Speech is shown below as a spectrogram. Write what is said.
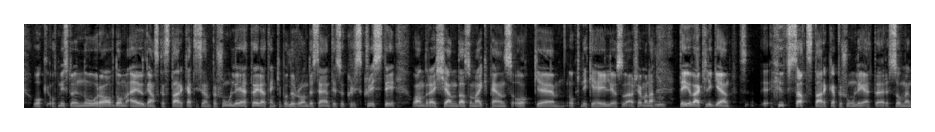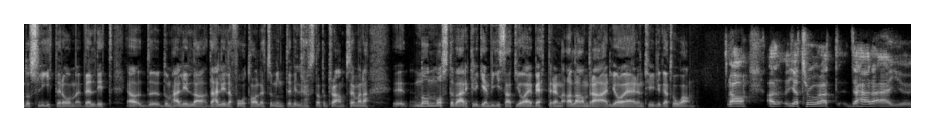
och åtminstone några av dem är ju ganska starka till sina personligheter. Jag tänker på mm. Ron DeSantis och Chris Christie och andra är kända som Mike Pence och, och Nikki Haley och sådär. Så jag menar, mm. det är ju verkligen hyfsat starka personligheter som ändå sliter om väldigt, ja, de här lilla, det här lilla fåtalet som inte vill rösta på Trump. Så jag menar, eh, någon måste verkligen visa att jag är bättre än alla andra här. Jag är den tydliga tvåan. Ja, jag tror att det här är ju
